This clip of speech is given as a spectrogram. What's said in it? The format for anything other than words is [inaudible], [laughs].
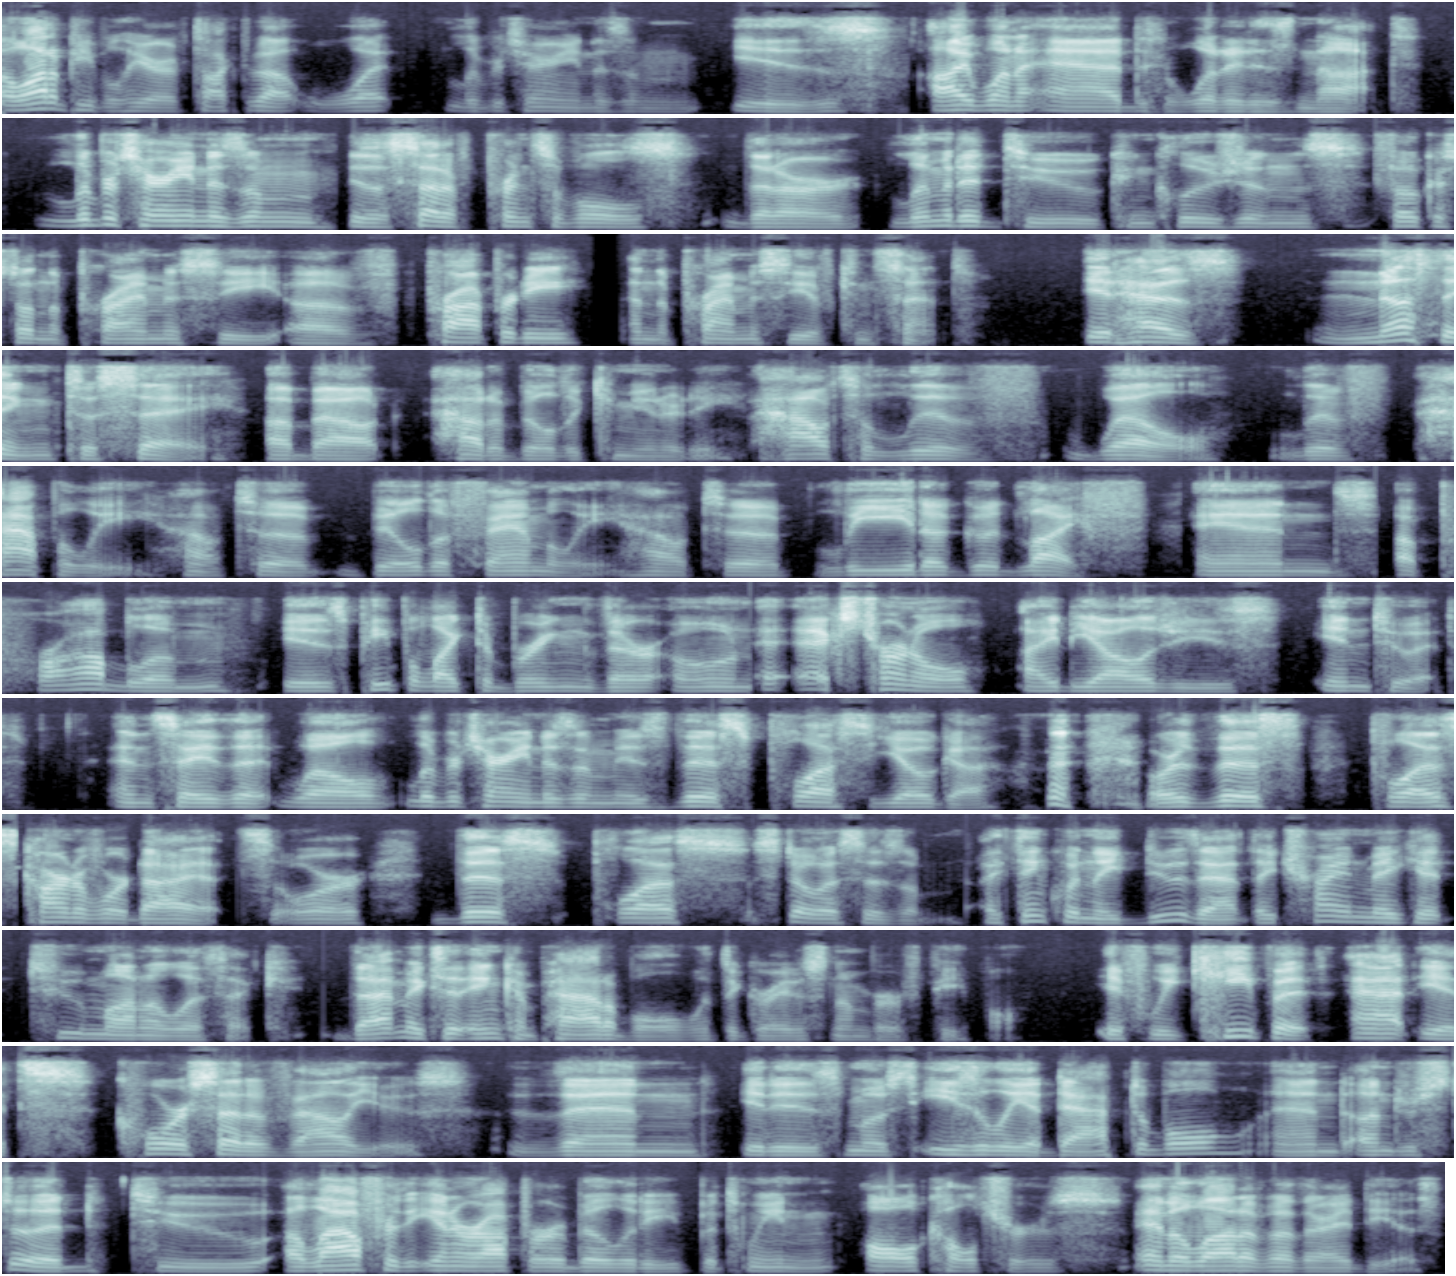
A lot of people here have talked about what libertarianism is. I want to add what it is not. Libertarianism is a set of principles that are limited to conclusions focused on the primacy of property and the primacy of consent. It has nothing to say about how to build a community, how to live well, live happily, how to build a family, how to lead a good life. And a problem is people like to bring their own external ideologies into it and say that, well, libertarianism is this plus yoga, [laughs] or this plus carnivore diets, or this plus stoicism. I think when they do that, they try and make it too monolithic. That makes it incompatible with the greatest number of people if we keep it at its core set of values, then it is most easily adaptable and understood to allow for the interoperability between all cultures and a lot of other ideas.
